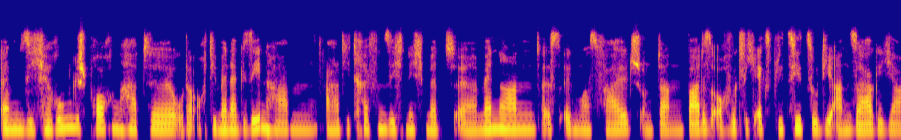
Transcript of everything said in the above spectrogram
ähm, sich herumgesprochen hatte oder auch die Männer gesehen haben, ah, die treffen sich nicht mit äh, Männern, da ist irgendwas falsch und dann war das auch wirklich explizit so die Ansage, ja,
